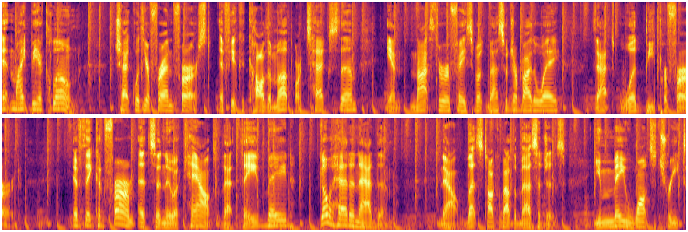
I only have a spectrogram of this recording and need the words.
it might be a clone check with your friend first. If you could call them up or text them, and not through Facebook Messenger, by the way, that would be preferred. If they confirm it's a new account that they've made, go ahead and add them. Now, let's talk about the messages. You may want to treat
